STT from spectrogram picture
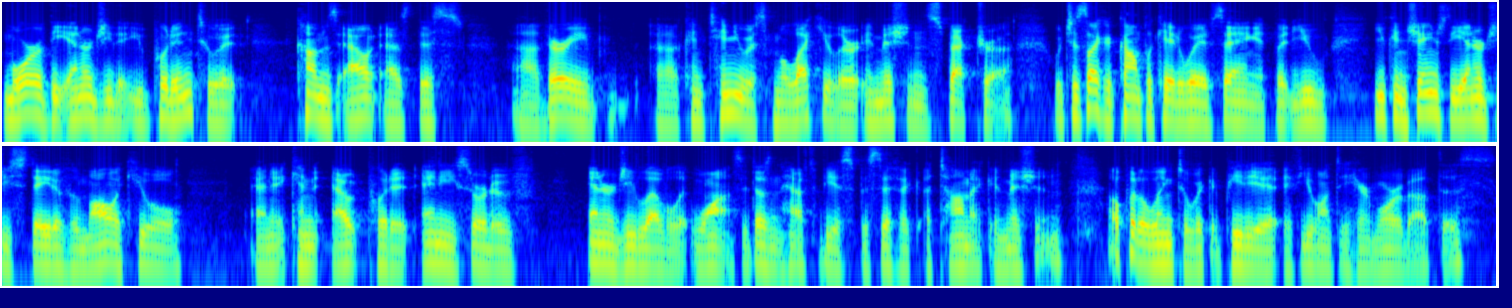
more of the energy that you put into it comes out as this uh, very uh, continuous molecular emission spectra, which is like a complicated way of saying it, but you, you can change the energy state of a molecule and it can output at any sort of energy level it wants. It doesn't have to be a specific atomic emission. I'll put a link to Wikipedia if you want to hear more about this.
